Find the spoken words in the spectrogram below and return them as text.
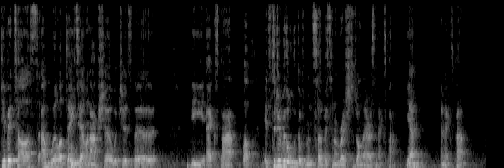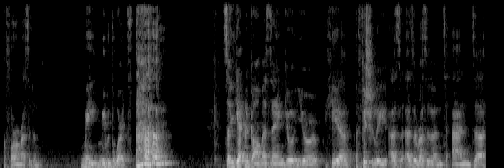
give it to us and we'll update it on Absher, which is the the expat. Well, it's to do with all the government service and I'm registered on there as an expat. Yeah an expat, a foreign resident. Me, me with the words. so you get an Iqama saying you're, you're here officially as, as a resident and uh,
